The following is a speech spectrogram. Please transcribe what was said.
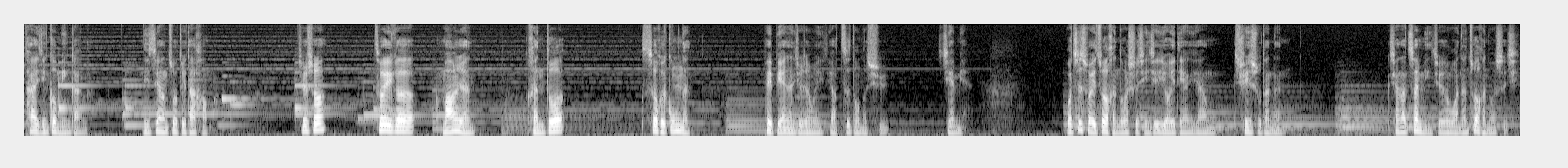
他已经够敏感了，你这样做对他好吗？就是说，作为一个盲人。很多社会功能被别人就认为要自动的去减免。我之所以做很多事情，其实有一点想迅速的能向他证明，就是我能做很多事情。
